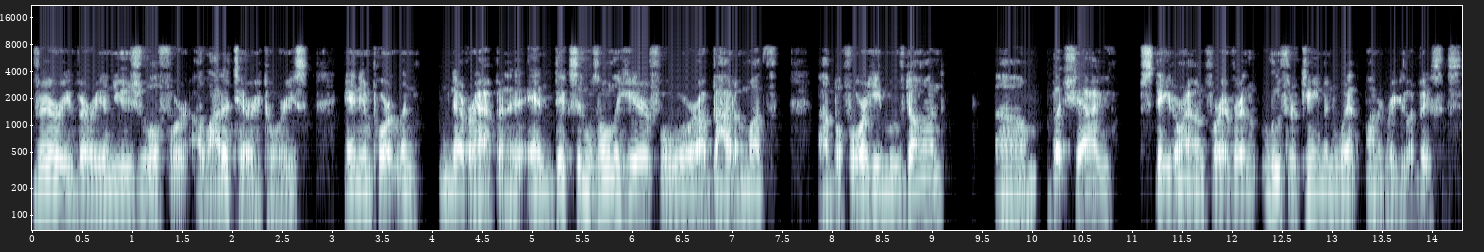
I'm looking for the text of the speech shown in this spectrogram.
very, very unusual for a lot of territories. And in Portland, never happened. And Dixon was only here for about a month uh, before he moved on. Um, but Shag stayed around forever, and Luther came and went on a regular basis.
